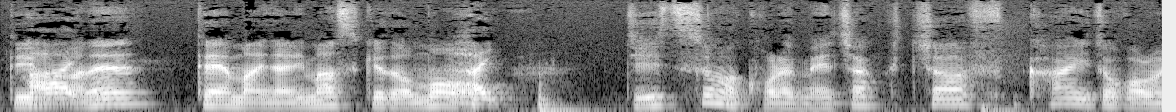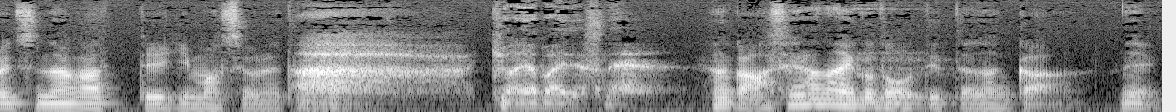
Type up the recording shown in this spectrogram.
っていうのがね、テーマになりますけども、はい。実はこれめちゃくちゃ深いところにつながっていきますよね多分。今日はやばいですね。なんか焦らないことって言ったらなんかね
